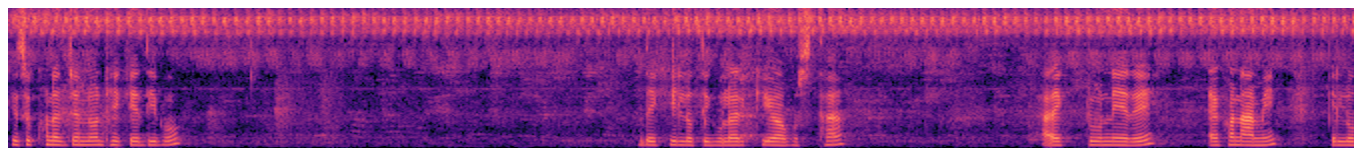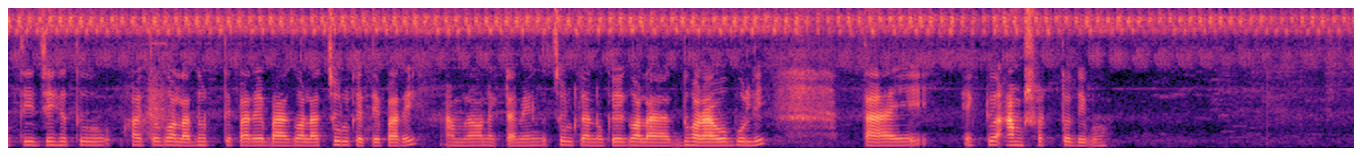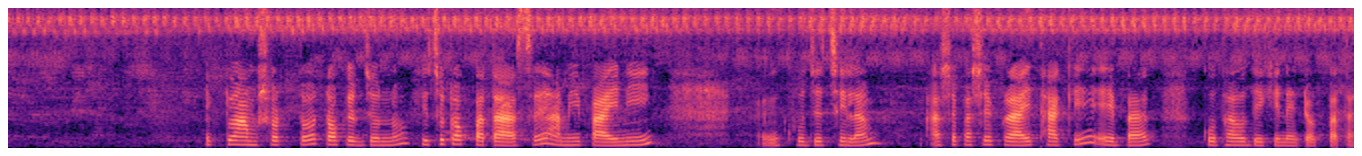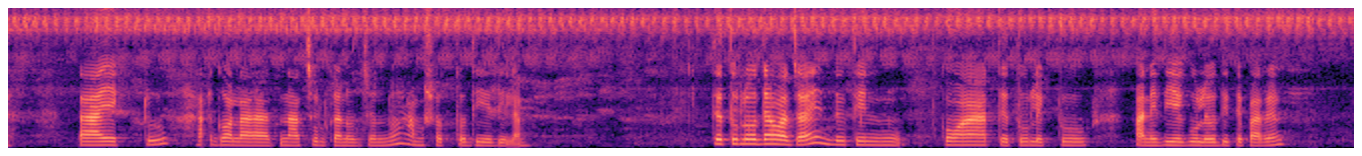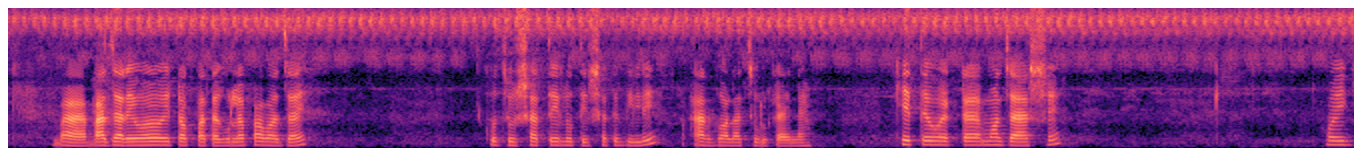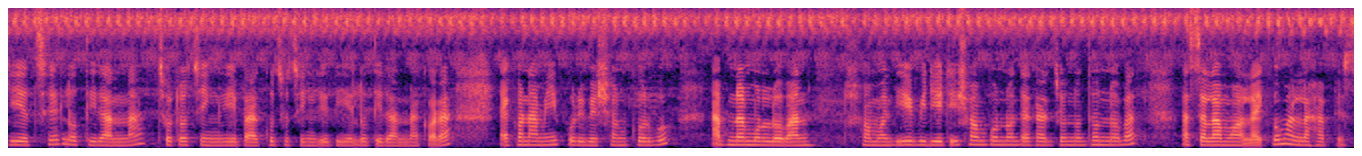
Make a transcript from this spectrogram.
কিছুক্ষণের জন্য ঢেকে দিব। দেখি লতিগুলার কি অবস্থা। আর একটু নেড়ে, এখন আমি এই লতি যেহেতু হয়তো গলা ধরতে পারে বা গলা চুলকাতে পারে, আমরা অনেক টাইমে চুলকানোকে গলা ধরাও বলি, তাই একটু আমসত্ব দেব। একটু আমসত্ব টকের জন্য, কিছু টক পাতা আছে, আমি পাইনি, খুঁজেছিলাম। আশেপাশে প্রায় থাকে, এবার কোথাও দেখি নাই টক পাতা। তাই একটু গলা না চুলকানোর জন্য আমসত্ব দিয়ে দিলাম। তেঁতুলও দেওয়া যায়, দু তিন কোয়া তেঁতুল একটু পানি দিয়ে গুলেও দিতে পারেন। বা বাজারেও এই টক পাতাগুলো পাওয়া যায়। কচুর সাথে, লতির সাথে দিলে আর গলা চুলকায় না। খেতেও একটা মজা আসে। হয়ে গিয়েছে লতি রান্না, ছোট চিংড়ি বা কুচু চিংড়ি দিয়ে লতি রান্না করা। এখন আমি পরিবেশন করব আপনার মূল্যবান সময় দিয়ে। ভিডিওটি সম্পূর্ণ দেখার জন্য ধন্যবাদ। আসসালামু আলাইকুম, আল্লাহ হাফেজ।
